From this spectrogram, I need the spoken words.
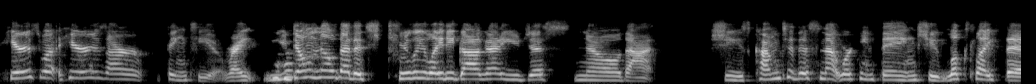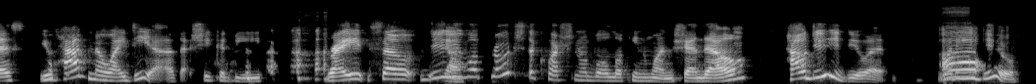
here's what here is our thing to you, right? Mm-hmm. You don't know that it's truly Lady Gaga. You just know that she's come to this networking thing. She looks like this. You had no idea that she could be, right? So, do Yeah. you approach the questionable looking one, Chandelle? How do you do it? What Uh, do you do?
